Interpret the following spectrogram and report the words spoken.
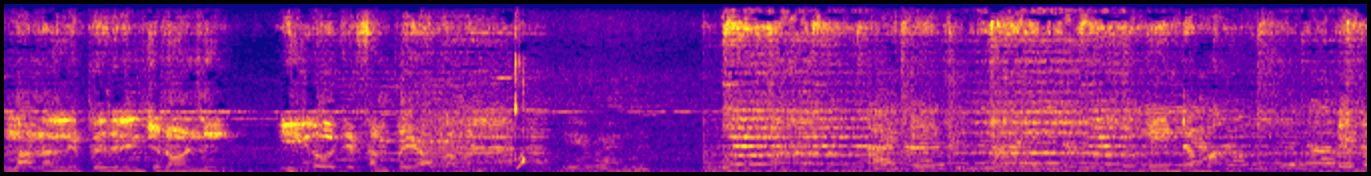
మనల్ని బెదిరించిన వాడిని ఈ రోజే చంపేయాలి ఏంటమ్మా? నిన్న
